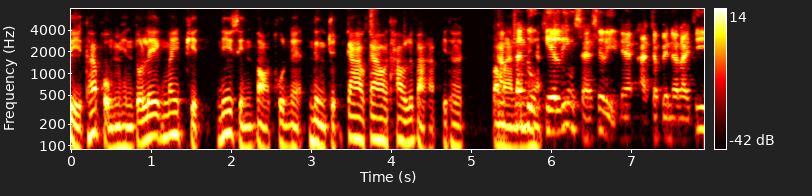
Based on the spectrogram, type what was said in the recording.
ริถ้าผมเห็นตัวเลขไม่ผิดหนี้สินต่อทุนเนี่ยหนึ่งจุดเก้าเก้าเท่าหรือเปล่าครับพี่เทิดประมาณนั้นถ้าดูเกียร์ลิงแสนสิริเนี่ยอาจจะเป็นอะไรที่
